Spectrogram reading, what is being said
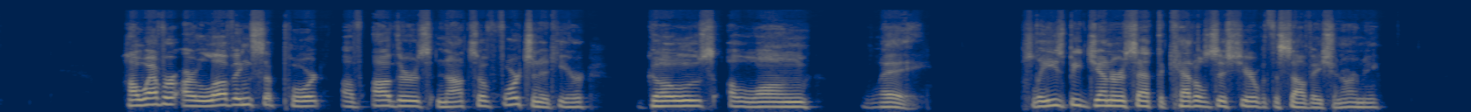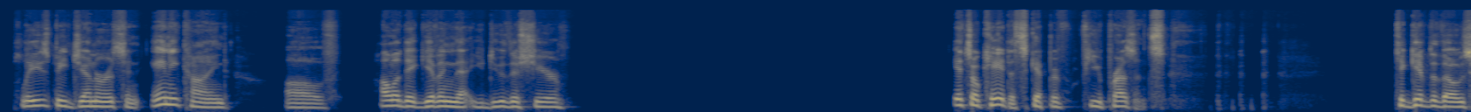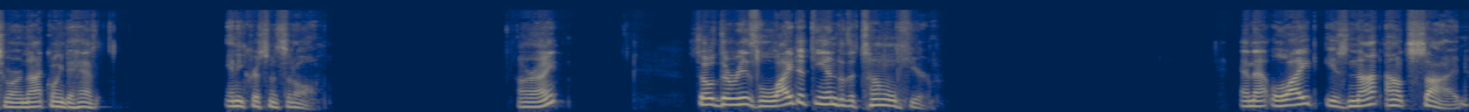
However, our loving support of others not so fortunate here goes a long way. Please be generous at the kettles this year with the Salvation Army. Please be generous in any kind of holiday giving that you do this year. It's okay to skip a few presents to give to those who are not going to have any Christmas at all. All right? So there is light at the end of the tunnel here. and that light is not outside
